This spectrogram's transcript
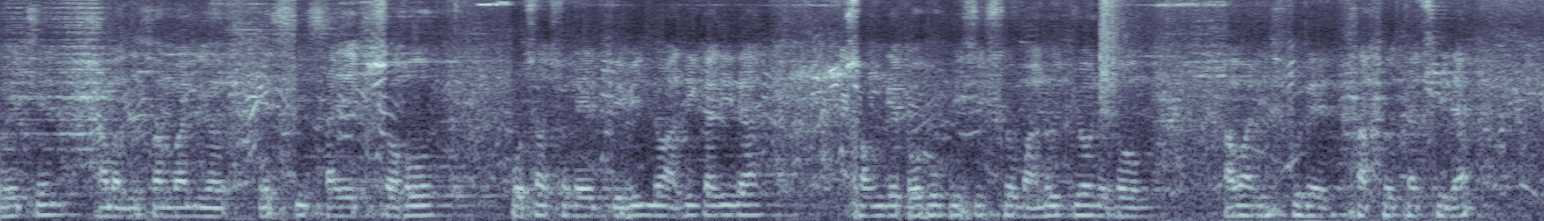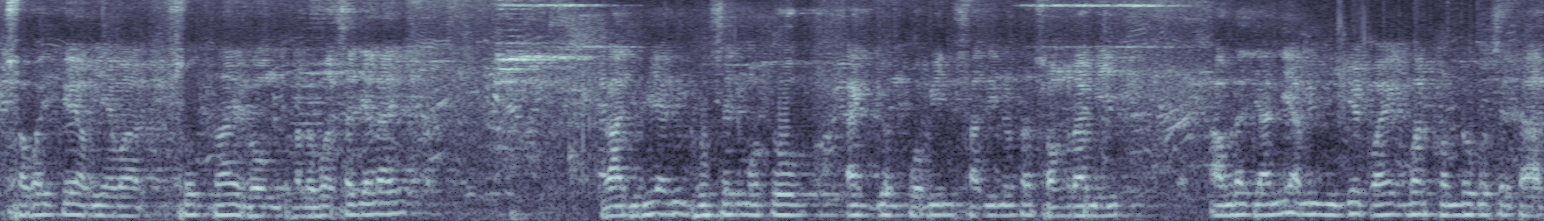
রয়েছেন, আমাদের সম্মানীয় এসপি সাহেব সহ প্রশাসনের বিভিন্ন আধিকারীরা সঙ্গে বহু বিশিষ্ট মানুষজন এবং আমার স্কুলের ছাত্রছাত্রীরা। সবাইকে আমি আমার শ্রদ্ধা এবং ভালোবাসা জানাই। রাজবিহারী ঘোষের মতো একজন প্রবীণ স্বাধীনতা সংগ্রামী। আমরা জানি আমি নিজে কয়েকবার খণ্ডঘোষে তার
